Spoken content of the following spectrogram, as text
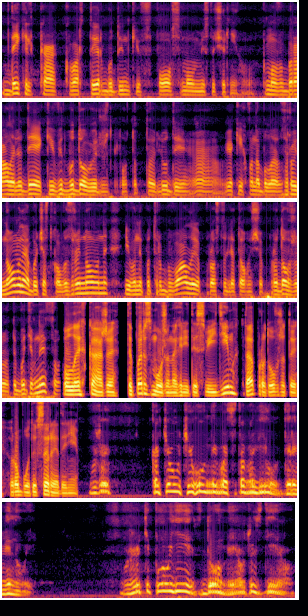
декілька квартир, будинків по самому місту Чернігову. Ми вибирали людей, які відбудовують житло, тобто люди, е, в яких воно було зруйноване або частково зруйноване, і вони потребували просто для того, щоб продовжувати будівництво. Олег каже, тепер зможе нагріти свій дім та продовжити роботи всередині. Уже котел чугунный восстановил деревяной. Уже тепло есть в доме, я уже сделал.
